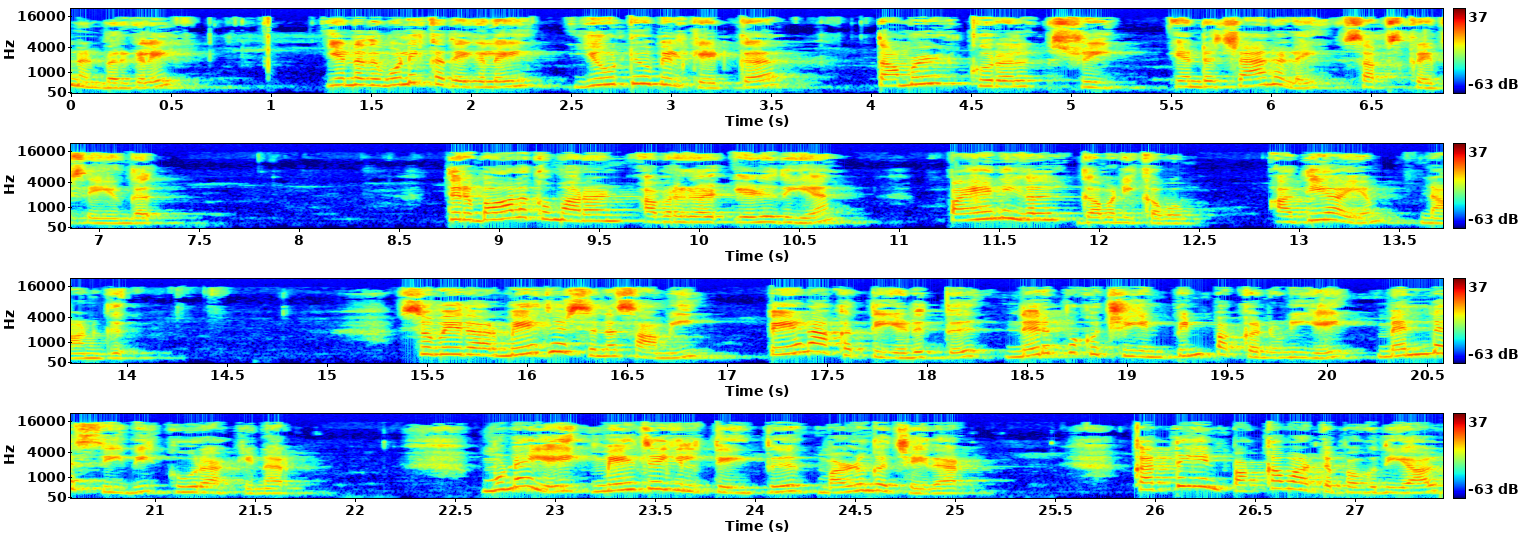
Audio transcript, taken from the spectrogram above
நண்பர்களே. எனது ஒலிக்கதைகளை யூடியூபில் கேட்க தமிழ் குரல் ஸ்ரீ என்ற சேனலை சப்ஸ்கிரைப் செய்யுங்கள். திரு பாலகுமாரன் அவர்கள் எழுதிய பயணிகள் கவனிக்கவும் அத்தியாயம் நான்கு. சுவேதார் மேஜர் சின்னசாமி பேனாக்கத்தை எடுத்து நெருப்பு குச்சியின் பின்பக்க நுனியை மெல்ல சீவி கூறாக்கினார். முனையை மேஜையில் தேய்த்து மழுங்கச் செய்தார். கத்தியின் பக்கவாட்டு பகுதியால்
